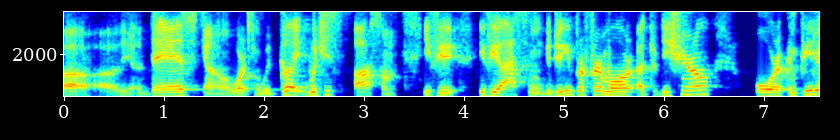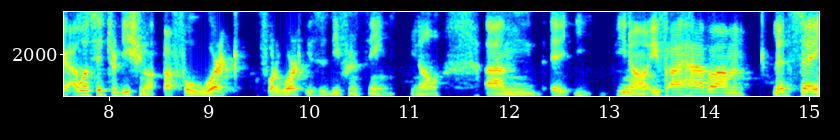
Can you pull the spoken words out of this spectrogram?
uh, you know, desk, you know, working with clay, which is awesome. If you if you ask me, do you prefer more a traditional or computer i would say traditional but for work for work is a different thing you know? Um, eh, you know if i have um, let's say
